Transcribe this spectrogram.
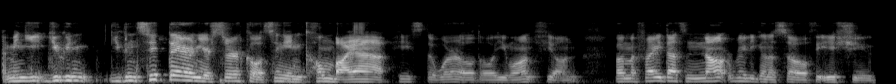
I mean, you, you can you can sit there in your circle singing "Kumbaya, peace the world" all you want, Fionn, but I'm afraid that's not really going to solve the issue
